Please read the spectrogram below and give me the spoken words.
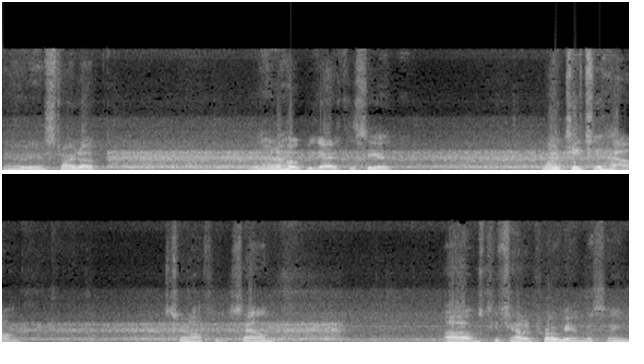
There we go, start up. And I hope you guys can see it. I want to teach you how. Turn off the sound. Uh, let's teach you how to program this thing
